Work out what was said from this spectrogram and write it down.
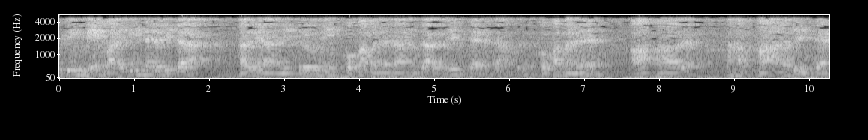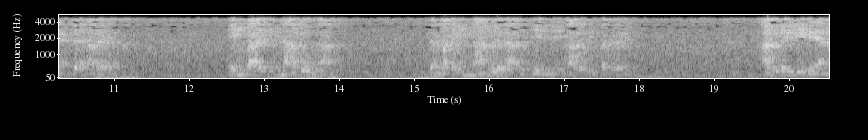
ඉතින් මේ බඩගින්නට විතරක් හරියන මිත්‍රෝනි කොපමණ නම් දර දෙන්න ඇත්ත කොපමණ ආහාර සහ පාන දෙන්න ඇත්ත අද වෙනවා ඒ බඩගින්න අඩු වුණා. දැන් බඩගින්න අඩු වෙලා තියෙන්නේ කාලෙ පිටපත වෙන්නේ. අඩු වෙවි දෙයන්.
